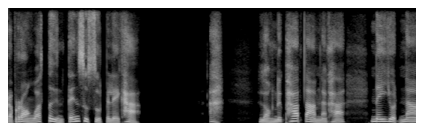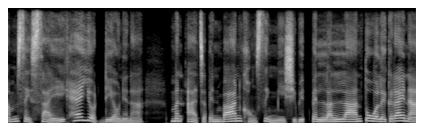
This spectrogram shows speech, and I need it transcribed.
รับรองว่าตื่นเต้นสุดๆ ไปเลยค่ะ ลองนึกภาพตามนะคะ ในหยดน้ำใสๆแค่หยดเดียวเนี่ยนะ มันอาจจะเป็นบ้านของสิ่งมีชีวิตเป็นล้านๆตัวเลยก็ได้นะ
